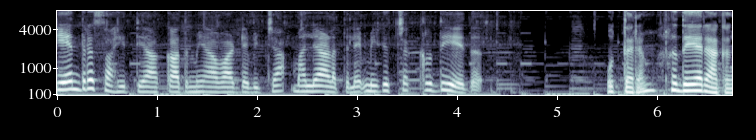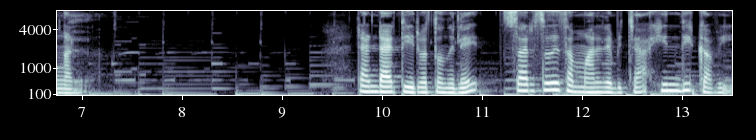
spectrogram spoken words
കേന്ദ്ര സാഹിത്യ അക്കാദമി അവാർഡ് ലഭിച്ച മലയാളത്തിലെ മികച്ച കൃതി ഏത്? ഉത്തരം ഹൃദയരാഗങ്ങൾ. രണ്ടായിരത്തി ഇരുപത്തൊന്നിലെ സരസ്വതി സമ്മാനം ലഭിച്ച ഹിന്ദി കവി.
